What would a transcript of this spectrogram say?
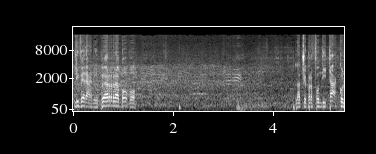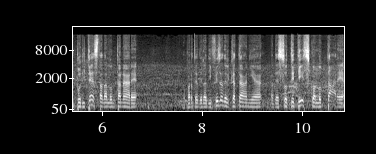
Liverani per Bovo lancio in profondità colpo di testa ad allontanare da parte della difesa del Catania. Adesso Tedesco a lottare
